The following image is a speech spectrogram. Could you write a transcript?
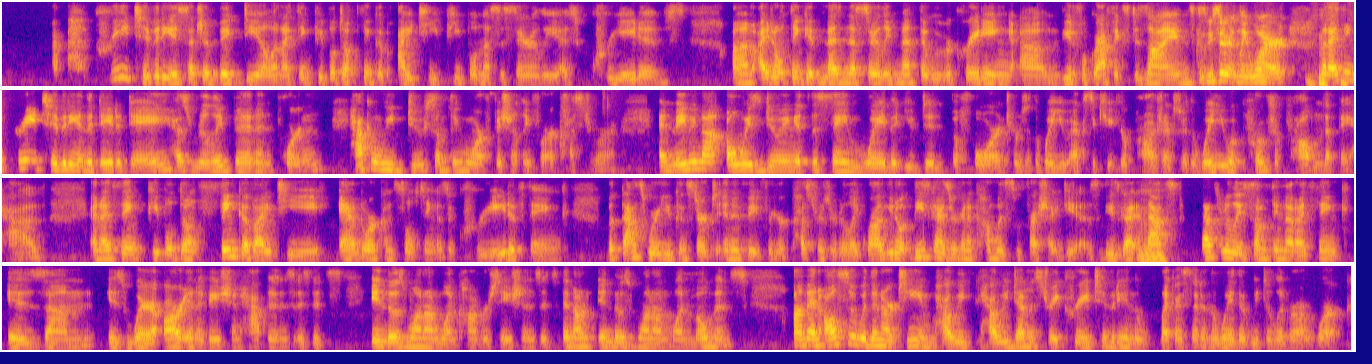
creativity is such a big deal, and I think people don't think of IT people necessarily as creatives. Um, I don't think it necessarily meant that we were creating um, beautiful graphics designs because we certainly weren't. But I think creativity in the day to day has really been important. How can we do something more efficiently for our customer? And maybe not always doing it the same way that you did before in terms of the way you execute your projects or the way you approach a problem that they have. And i think people don't think of it and or consulting as a creative thing but that's where you can start to innovate for your customers. Or like wow you know these guys are going to come with some fresh ideas. These guys mm. and that's that's really something that I think is um, is where our innovation happens. Is it's in those one-on-one conversations. It's in on in those one-on-one moments, um, and also within our team, how we how we demonstrate creativity in the like I said in the way that we deliver our work.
